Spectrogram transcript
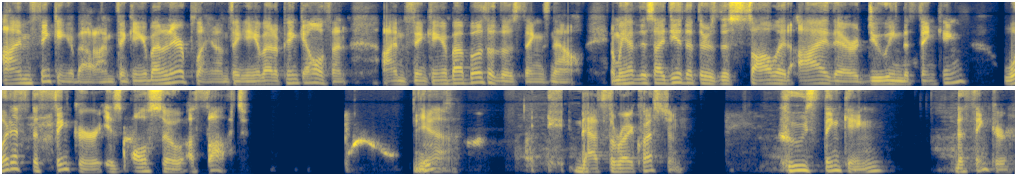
I'm thinking about. I'm thinking about an airplane. I'm thinking about a pink elephant. I'm thinking about both of those things now. And we have this idea that there's this solid I there doing the thinking. What if the thinker is also a thought? Yeah. That's the right question. Who's thinking the thinker?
